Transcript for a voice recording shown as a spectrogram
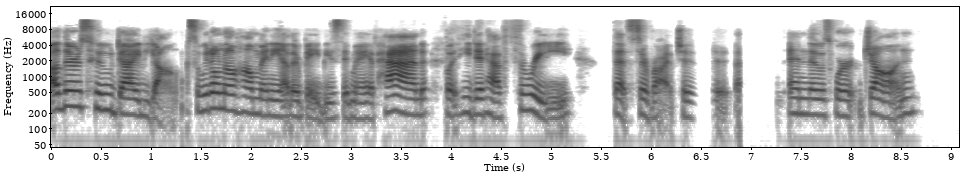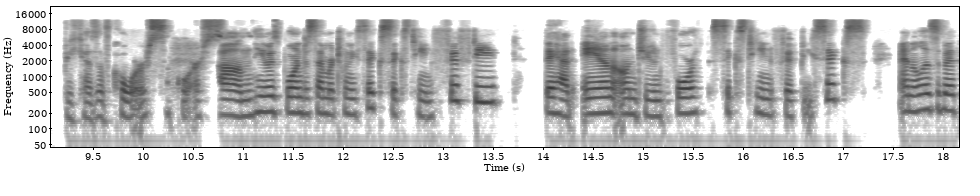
others who died young. So we don't know how many other babies they may have had, but he did have three that survived. And those were John, because of course. Of course. Um, he was born December 26, 1650. They had Anne on June 4th, 1656 and Elizabeth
